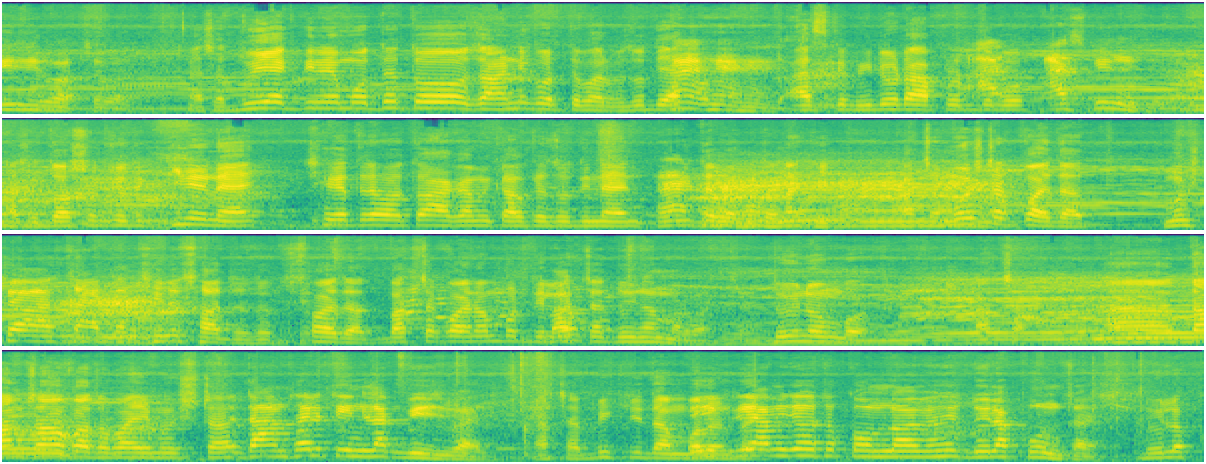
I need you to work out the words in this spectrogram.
বিজির বাচ্চা ভাই। আচ্ছা দুই একদিনের মধ্যে তো জার্নি করতে পারবে। যদি হ্যাঁ, এখন হ্যাঁ, হ্যাঁ। আজকে ভিডিওটা আপলোড দেবো। আজকে আচ্ছা দর্শক যদি কিনে নেয় সেক্ষেত্রে হয়তো আগামী কালকে যদি নেয় নিতে পারবে তো নাকি? আচ্ছা মহিষটার কয় দাঁত? মহিষটা চারটা ছিল ছয় দাঁত ছয় দাঁত। বাচ্চা কয় নম্বর দিল? বাচ্চা দুই নম্বর বাচ্চা। দুই নম্বর। আচ্ছা দাম চাও কত ভাই মহিষটা? দাম চাইলে তিন লাখ বিশ ভাই। আচ্ছা বিক্রি দাম বলেন আমি যেহেতু কম দামে দুই লাখ পঞ্চাশ। দুই লক্ষ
